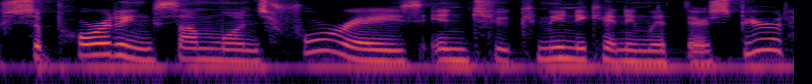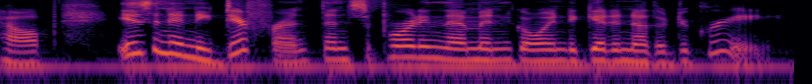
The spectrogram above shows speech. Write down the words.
supporting someone's forays into communicating with their spirit help isn't any different than supporting them in going to get another degree.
